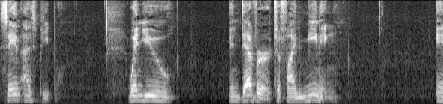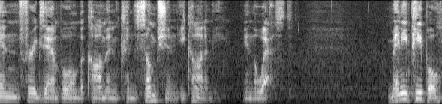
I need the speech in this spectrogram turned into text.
Same as people. When you endeavor to find meaning in, for example, the common consumption economy in the West. Many people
